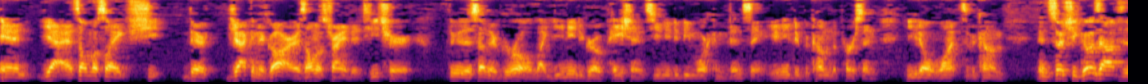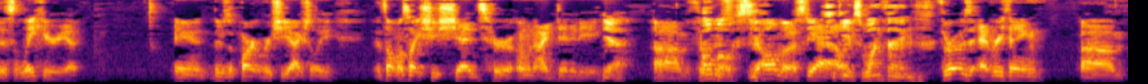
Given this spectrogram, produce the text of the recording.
And yeah, it's almost like she, they're Jaqen H'ghar is almost trying to teach her through this other girl, like you need to grow patience, you need to be more convincing, you need to become the person you don't want to become. And so she goes out to this lake area, and there's a part where she actually, it's almost like she sheds her own identity. Yeah, Um, throws- Almost. Yeah, almost, yeah. she keeps one thing. throws everything, um,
